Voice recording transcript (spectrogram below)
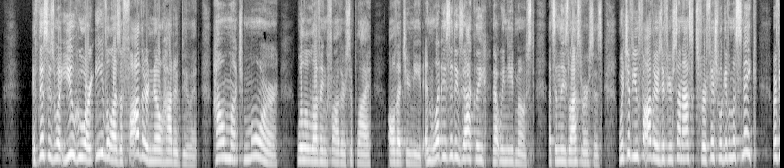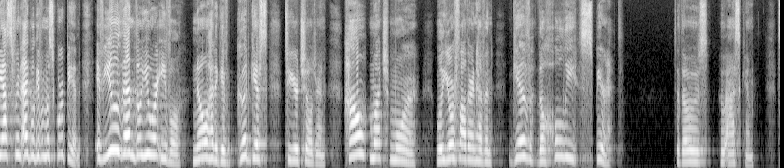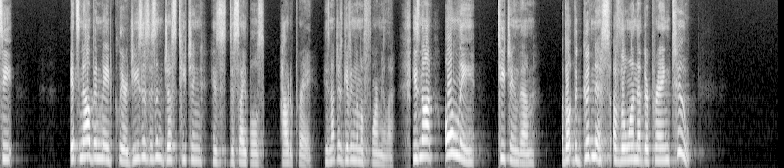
if this is what you who are evil as a father know how to do it, how much more will a loving father supply all that you need? And what is it exactly that we need most? That's in these last verses. Which of you fathers, if your son asks for a fish, will give him a snake? Or if he asks for an egg, will give him a scorpion? If you then, though you are evil, know how to give good gifts to your children, how much more will your Father in heaven give the Holy Spirit to those who ask him. See, it's now been made clear Jesus isn't just teaching his disciples how to pray. He's not just giving them a formula. He's not only teaching them about the goodness of the one that they're praying to.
